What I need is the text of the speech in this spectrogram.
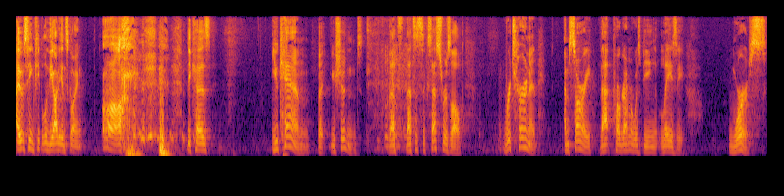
I'm seeing people in the audience going, oh, because you can, but you shouldn't. That's that's a success result. Return it. I'm sorry, that programmer was being lazy. Worse,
